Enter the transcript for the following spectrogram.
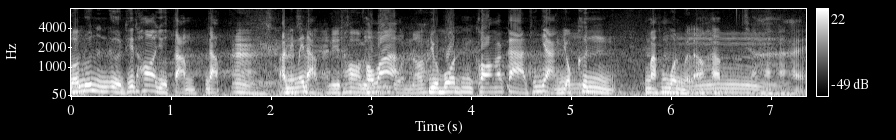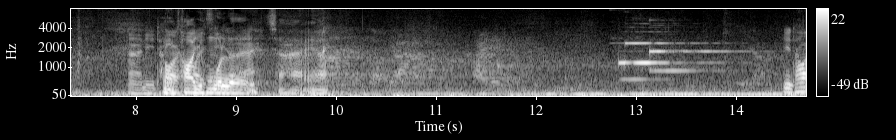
รถรุ่นอื่นๆที่ท่ออยู่ต่ำดับอ่าอันนี้ไม่ดับใช่อันนี้ท่อมันเพราะว่าอยู่บนเนอะอยู่บนกองอากาศทุกอย่างยกขึ้นมาข้างบนหมดแล้วครับอืม ใช่อ่านี่ท่ท่ออท่ออยู่ข้างบนเลยสีะใช่ครับ นี่ท่อ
